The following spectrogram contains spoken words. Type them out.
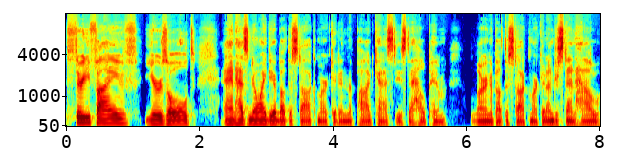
35 years old and has no idea about the stock market. And the podcast is to help him learn about the stock market, understand how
